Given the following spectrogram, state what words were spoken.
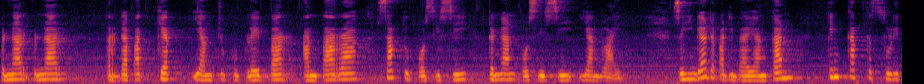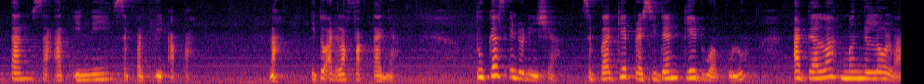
benar-benar terdapat gap yang cukup lebar antara satu posisi dengan posisi yang lain. Sehingga dapat dibayangkan tingkat kesulitan saat ini seperti apa. Nah, itu adalah faktanya. Tugas Indonesia sebagai Presiden G20 adalah mengelola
